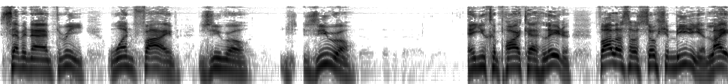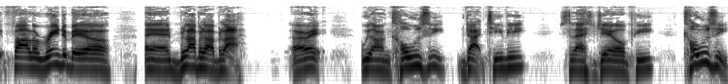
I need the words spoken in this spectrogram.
793 1500. And you can podcast later. Follow us on social media. Like, follow, ring the bell, and blah, blah, blah. All right? We're on cozy.tv slash JLP. Cozy.tv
